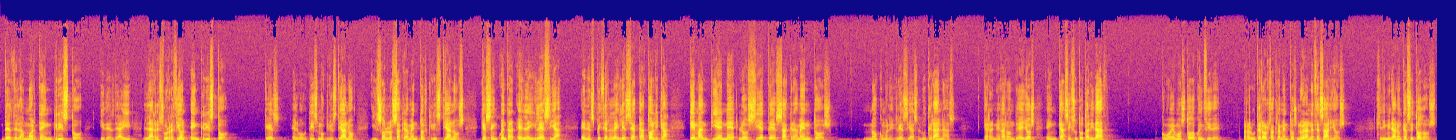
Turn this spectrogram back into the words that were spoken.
desde la muerte en Cristo y desde ahí la resurrección en Cristo, que es el bautismo cristiano y son los sacramentos cristianos que se encuentran en la Iglesia, en especial en la Iglesia católica, que mantiene los siete sacramentos, no como las iglesias luteranas, que renegaron de ellos en casi su totalidad. Como vemos, todo coincide. Para Lutero los sacramentos no eran necesarios. Se eliminaron casi todos.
